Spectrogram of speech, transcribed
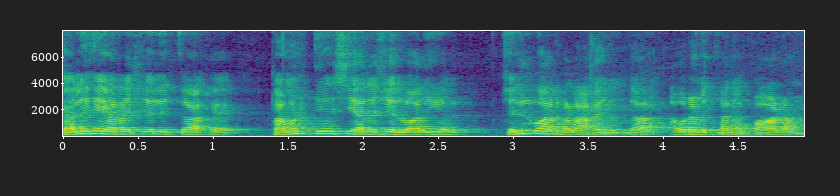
சலுகை அரசியலுக்காக தமிழ் தேசிய அரசியல்வாதிகள் செல்வார்களாக இருந்தால் அவர்களுக்கான பாடம்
